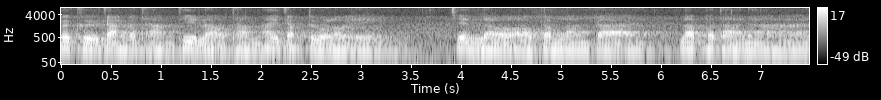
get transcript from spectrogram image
ก็คือการกระทำที่เราทำให้กับตัวเราเอง เช่นเราออกกำลังกาย รับประทานอาหาร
